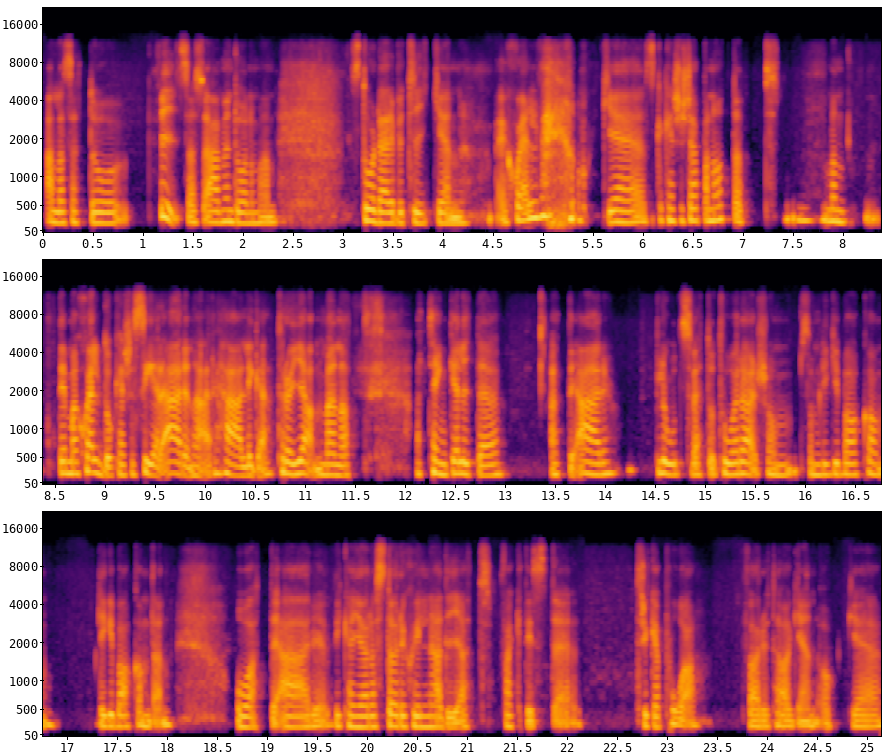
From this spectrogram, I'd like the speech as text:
alla sätt och vis. Alltså även då när man står där i butiken själv och eh, ska kanske köpa något. Att man, det man själv då kanske ser är den här härliga tröjan men att, att tänka lite att det är blod, svett och tårar som, som ligger, bakom, ligger bakom den. Och att det är, vi kan göra större skillnad i att faktiskt eh, trycka på företagen och eh,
